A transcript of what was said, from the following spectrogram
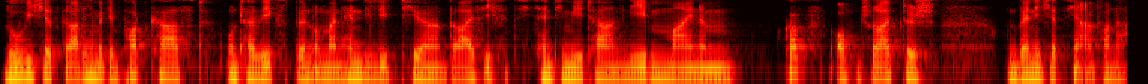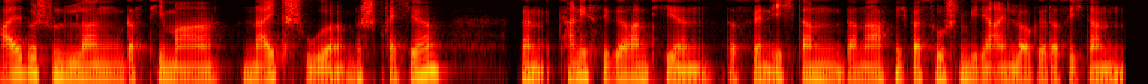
so wie ich jetzt gerade hier mit dem Podcast unterwegs bin und mein Handy liegt hier 30, 40 Zentimeter neben meinem Kopf auf dem Schreibtisch und wenn ich jetzt hier einfach eine halbe Stunde lang das Thema Nike-Schuhe bespreche, dann kann ich sie garantieren, dass wenn ich dann danach mich bei Social Media einlogge, dass ich dann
